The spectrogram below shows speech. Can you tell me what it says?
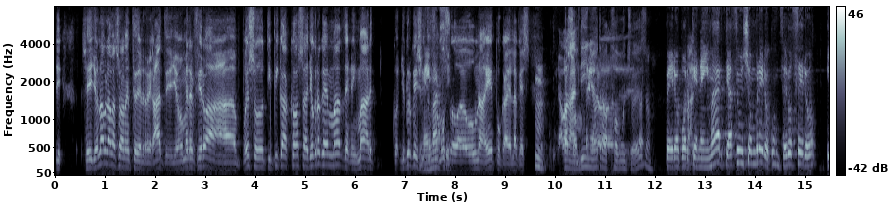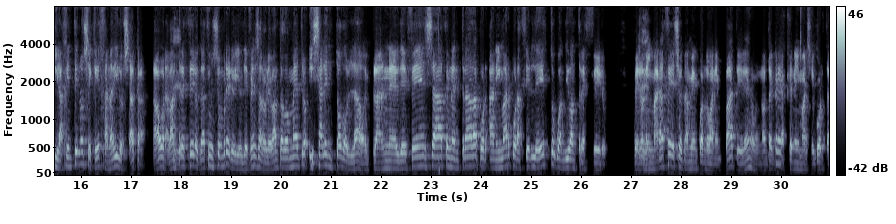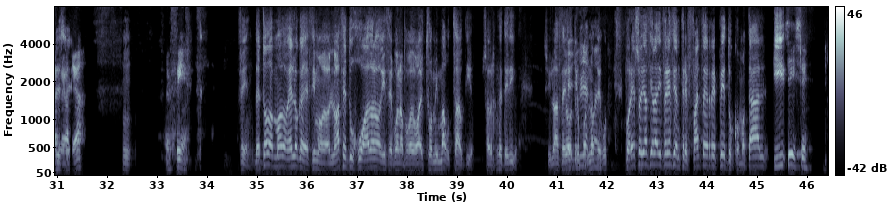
Sí, yo no hablaba solamente del regate, yo me refiero a, pues eso, típicas cosas. Yo creo que es más de Neymar. Yo creo que hizo Neymar, famoso una época en la que es- Hmm. Ronaldinho trabajó mucho eso. Pero porque Neymar te hace un sombrero con 0-0 y la gente no se queja, nadie lo saca. Ahora van Sí. 3-0, te hace un sombrero y el defensa lo levanta dos metros y sale en todos lados. En plan, el defensa hace una entrada por animar por hacerle esto cuando iban 3-0. Pero Sí. Neymar hace eso también cuando van empate, ¿eh? No te creas que Neymar se corta en Sí, regatear. Mm. En fin. En fin, de todos modos, es lo que decimos. Lo hace tu jugador, lo dices, bueno, pues esto a mí me ha gustado, tío. ¿Sabes lo que te digo? Si lo hace otro, pues no te gusta. Por eso yo hacía la diferencia entre falta de respeto como tal y Sí, sí.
